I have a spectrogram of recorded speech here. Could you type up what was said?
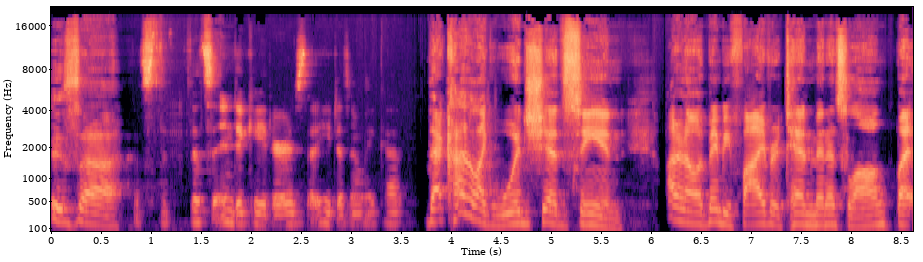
is uh That's the, that's the indicator is that he doesn't wake up. that kind of like woodshed scene. I don't know, it maybe five or ten minutes long, but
